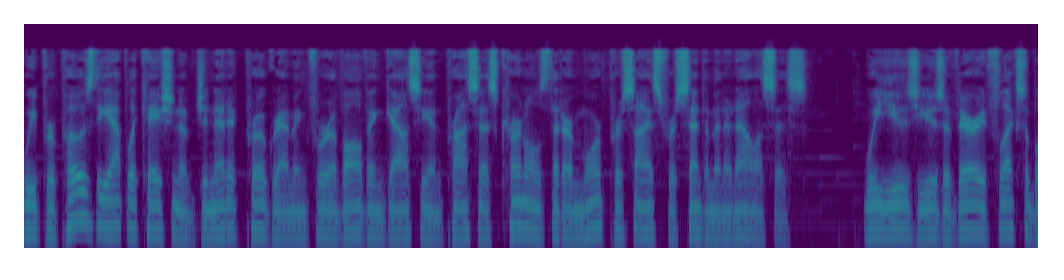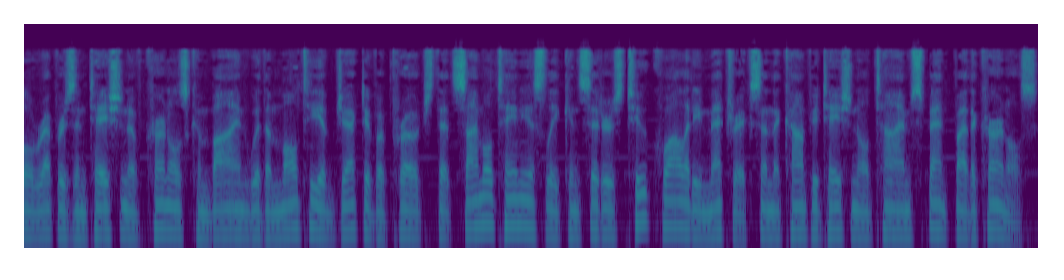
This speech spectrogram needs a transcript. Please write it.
we propose the application of genetic programming for evolving Gaussian process kernels that are more precise for sentiment analysis. We use use a very flexible representation of kernels combined with a multi-objective approach that simultaneously considers two quality metrics and the computational time spent by the kernels.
